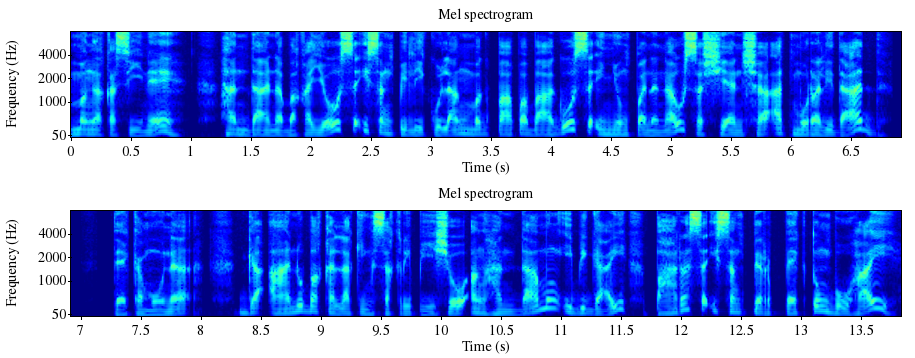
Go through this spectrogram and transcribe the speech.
Mga kasine, handa na ba kayo sa isang pelikulang magpapabago sa inyong pananaw sa siyensya at moralidad? Teka muna, gaano ba kalaking sakripisyo ang handa mong ibigay para sa isang perpektong buhay?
